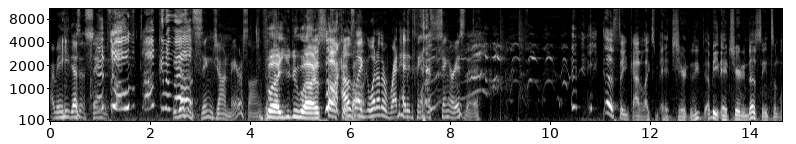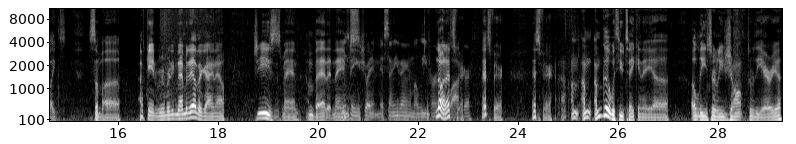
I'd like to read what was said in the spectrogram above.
I mean, he doesn't sing. that's what I was talking about. He doesn't sing John Mayer songs. But you knew who I was talking about. I was about. like, what other redheaded famous singer is there? He does seem kind of like some Ed Sheeran. He, I mean, Ed Sheeran does seem some like some. uh I can't remember the name of the other guy now. Jesus, man, I'm bad at I'm just making sure I didn't miss anything. I'm gonna leave her. No, that's fair. That's fair. That's fair. I, I'm I'm I'm good with you taking a uh, a leisurely jaunt through the area.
